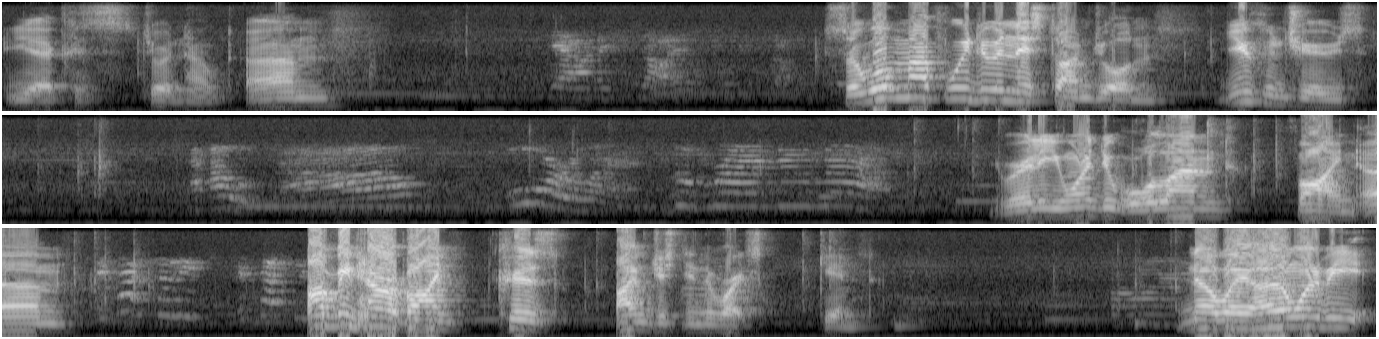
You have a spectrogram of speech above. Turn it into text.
Yeah, because Jordan helped. Um, so what map are we doing this time, Jordan? You can choose. Really? You want to do Orland? Fine. Um, I'm being Herobrine, because I'm just in the right skin. No, way, I don't want to be...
